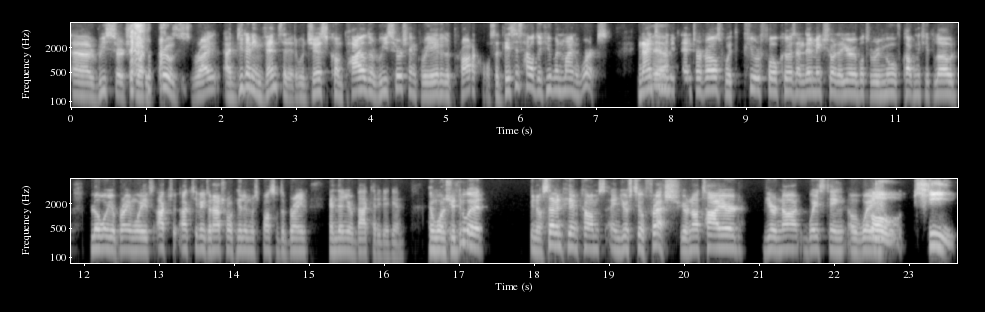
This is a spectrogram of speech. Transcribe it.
uh, research what it proves, right? I didn't invent it. We just compiled the research and created a protocol. So this is how the human mind works. 90 yeah. minute intervals with pure focus and then make sure that you're able to remove cognitive load, lower your brain waves, act- activate the natural healing response of the brain, and then you're back at it again. And once you do it, you know, 7 p.m. comes and you're still fresh. You're not tired, you're not wasting away. Oh, key,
